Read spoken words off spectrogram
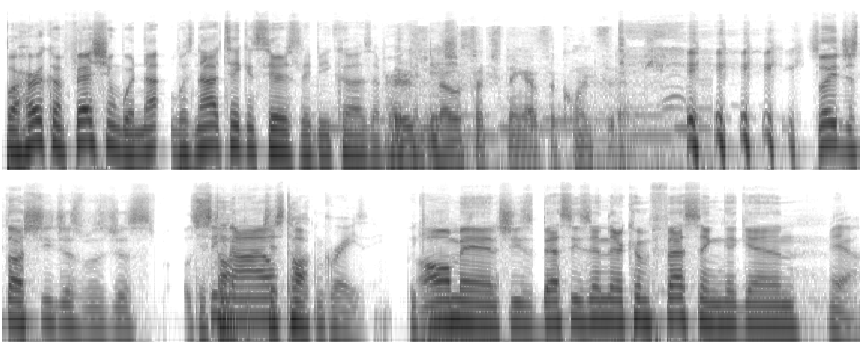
but her confession would not was not taken seriously because of her There's condition. no such thing as a coincidence. So they just thought she just was just, just, senile. talking, just talking crazy. oh man, she's Bessie's in there confessing again. yeah,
